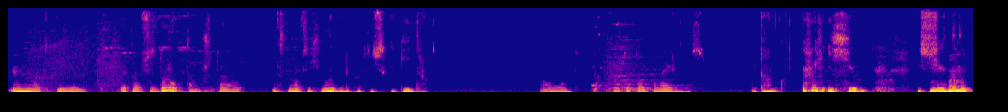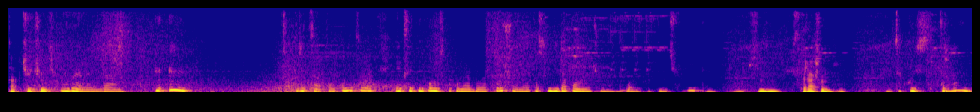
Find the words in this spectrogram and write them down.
Вот, и это вообще здорово, потому что в основном все хилы были практически гидро. Вот. Это только на Эль у нас. И танк, и хил, и Ну. Беннет так чуть-чуть. Беннет, да. 30 полетела. Я, кстати, не помню, сколько у меня было откручено, но я после не допомню, что надо. Ой, как меч вообще. Мгм. Страшненький. Он такой странный.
